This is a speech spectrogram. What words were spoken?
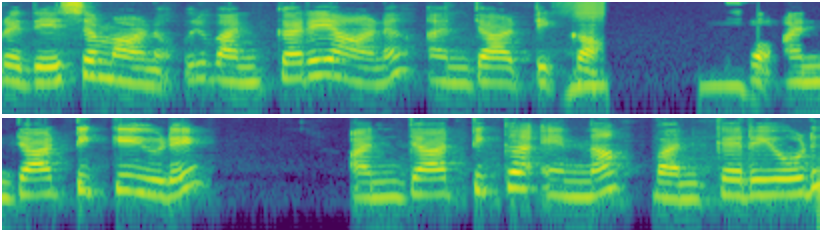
പ്രദേശമാണ്. ഒരു വൻകരയാണ് അന്റാർട്ടിക്ക. അപ്പോൾ അന്റാർട്ടിക്കയുടെ അന്റാർട്ടിക്ക എന്ന വൻകരയോട്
